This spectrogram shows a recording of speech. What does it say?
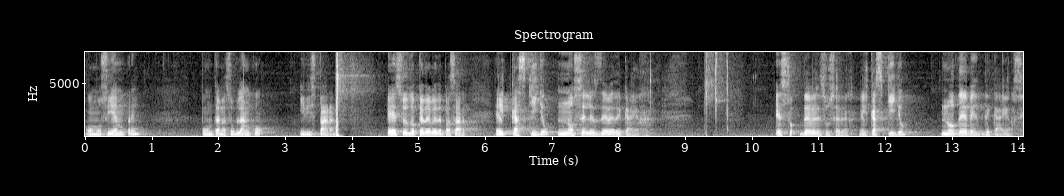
como siempre, apuntan a su blanco y disparan. Eso es lo que debe de pasar. El casquillo no se les debe de caer. Eso debe de suceder. El casquillo no debe de caerse.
